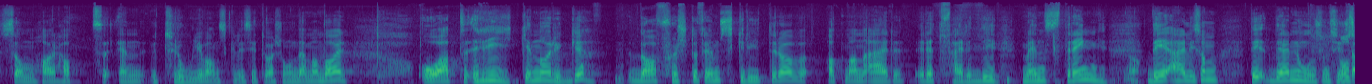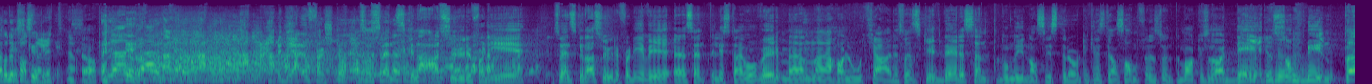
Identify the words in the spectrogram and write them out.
som har hatt en utrolig vanskelig situasjon der man var. Og at rike Norge da først og fremst skryter av at man er rettferdig, men streng. Det er liksom Det, det er noen som syns Nå skal du passe deg litt. Ja. Nei, men de er jo først og, altså Svenskene er sure fordi Svenskene er sure fordi vi eh, sendte Listhaug over, men eh, hallo, kjære svensker, dere sendte noen nynazister over til Kristiansand for en stund tilbake, så det var dere som begynte!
